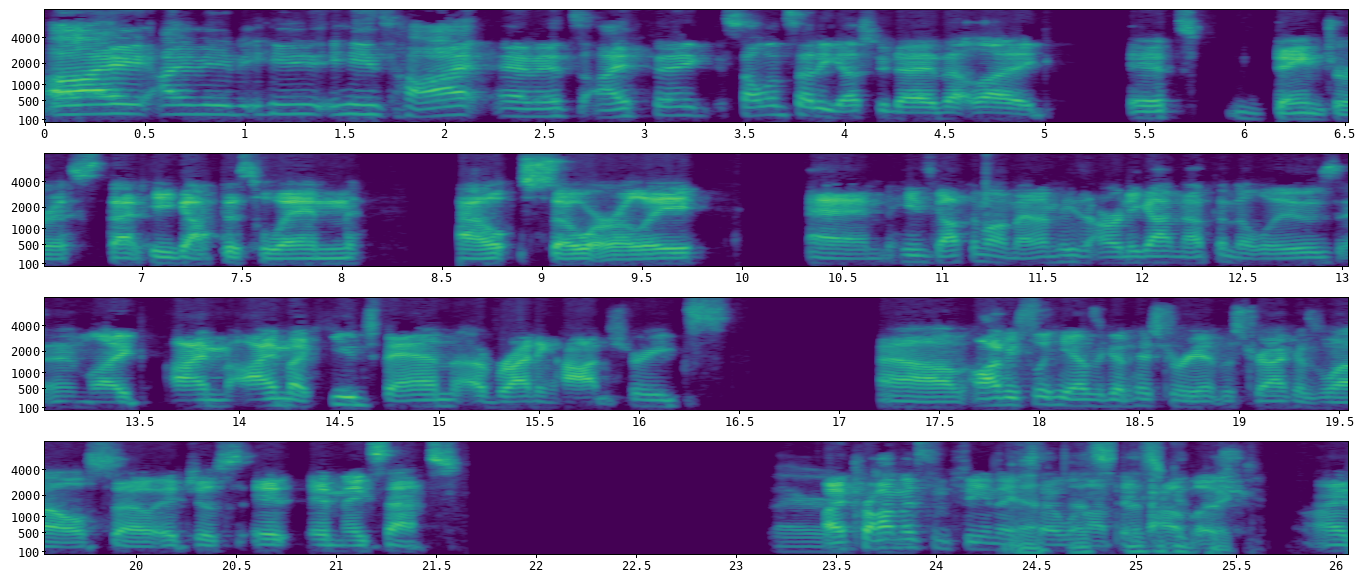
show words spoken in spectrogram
I I mean he he's hot and it's I think someone said it yesterday that like it's dangerous that he got this win out so early and he's got the momentum. He's already got nothing to lose and like I'm I'm a huge fan of riding hot streaks. Um, obviously he has a good history at this track as well, so it just it, it makes sense. Fair. I promise in Phoenix Yeah, I will not pick that's a Kyle good Busch. pick. I, I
